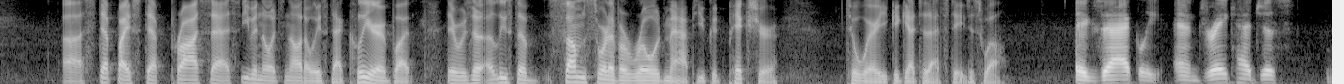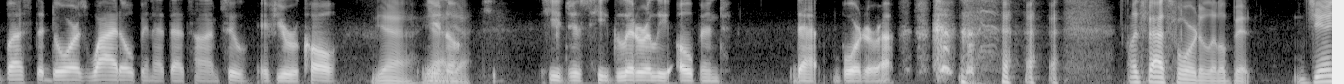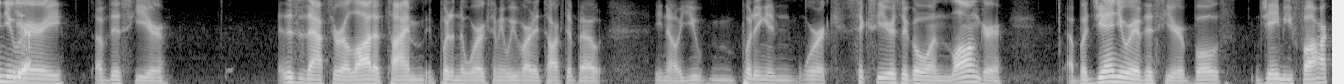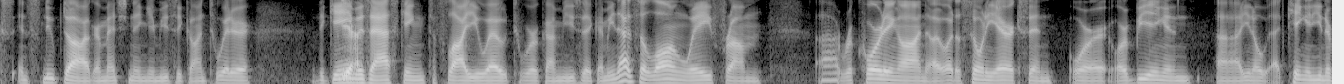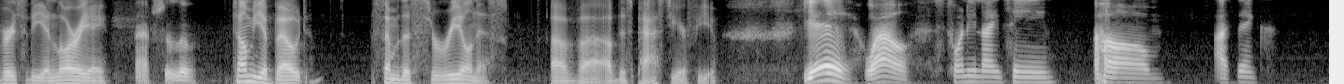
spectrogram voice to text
uh, step-by-step process, even though it's not always that clear. But there was a, at least a some sort of a roadmap you could picture to where you could get to that stage as well. Exactly. And Drake had just bust the doors wide open at that time too, if you recall. Yeah, yeah, you know, yeah. he, he just he literally opened that border up. Let's fast forward a little bit. January yeah. of this year. This is after a lot of time put in the works. I mean, we've already talked about, you know, you putting in work six years ago and longer. Uh, but January of this year, both Jamie Foxx and Snoop Dogg are mentioning your music on Twitter. The game yeah. is asking to fly you out to work on music. I mean, that's a long way from uh, recording on uh, what a Sony Ericsson or or being in uh, you know at King and University in Laurier. Absolutely. Tell me about some of the surrealness of uh, of this past year for you. Yeah, wow. It's 2019. Um, I think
